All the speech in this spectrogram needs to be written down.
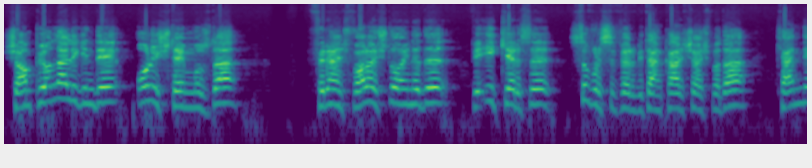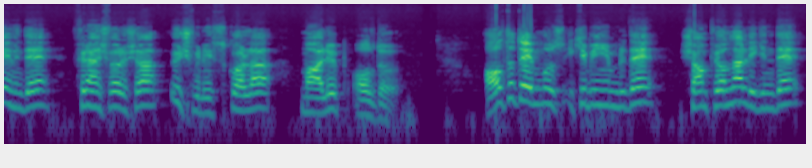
Şampiyonlar Ligi'nde 13 Temmuz'da French Varoş'la oynadı ve ilk yarısı 0-0 biten karşılaşmada kendi evinde French Varoş'a 3-1'lik skorla mağlup oldu. 6 Temmuz 2021'de Şampiyonlar Ligi'nde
